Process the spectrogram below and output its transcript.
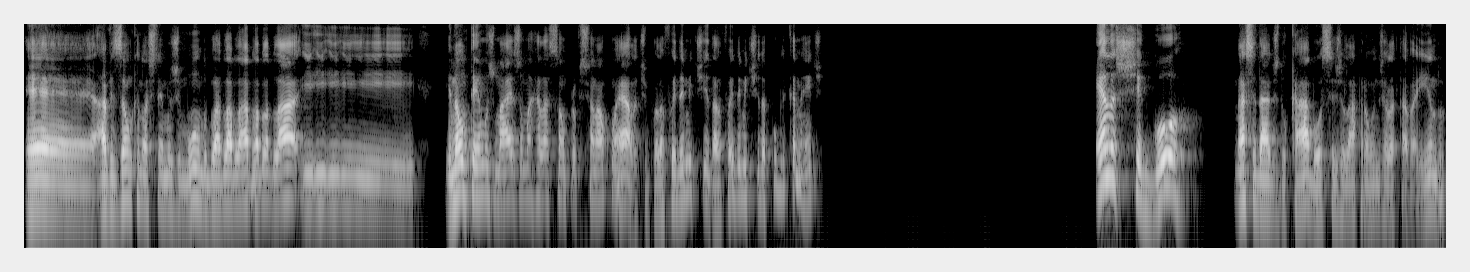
é, a visão que nós temos de mundo, blá, blá, blá, blá, blá, blá, e, e, e não temos mais uma relação profissional com ela. Tipo, ela foi demitida, ela foi demitida publicamente. Ela chegou na cidade do Cabo, ou seja, lá para onde ela estava indo,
